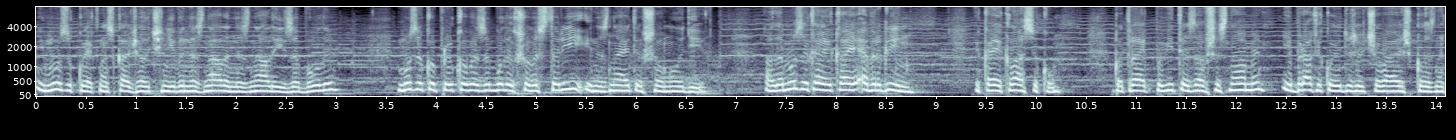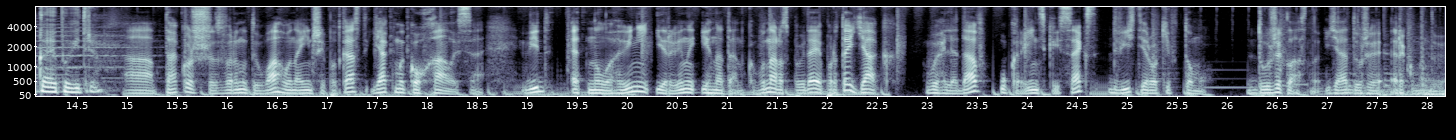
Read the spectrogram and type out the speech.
і музику, як нас кажуть Галичині, ви не знали, не знали і забули. Музику, про яку ви забули, якщо ви старі і не знаєте, що ви молоді. Але музика, яка є evergreen, яка є класику, котра як повітря завжди з нами, і брак якої дуже відчуваєш, коли зникає повітря. а також звернути увагу на інший подкаст Як ми кохалися від етнологині Ірини Ігнатенко. Вона розповідає про те, як виглядав український секс 200 років тому. Дуже класно, я дуже рекомендую.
